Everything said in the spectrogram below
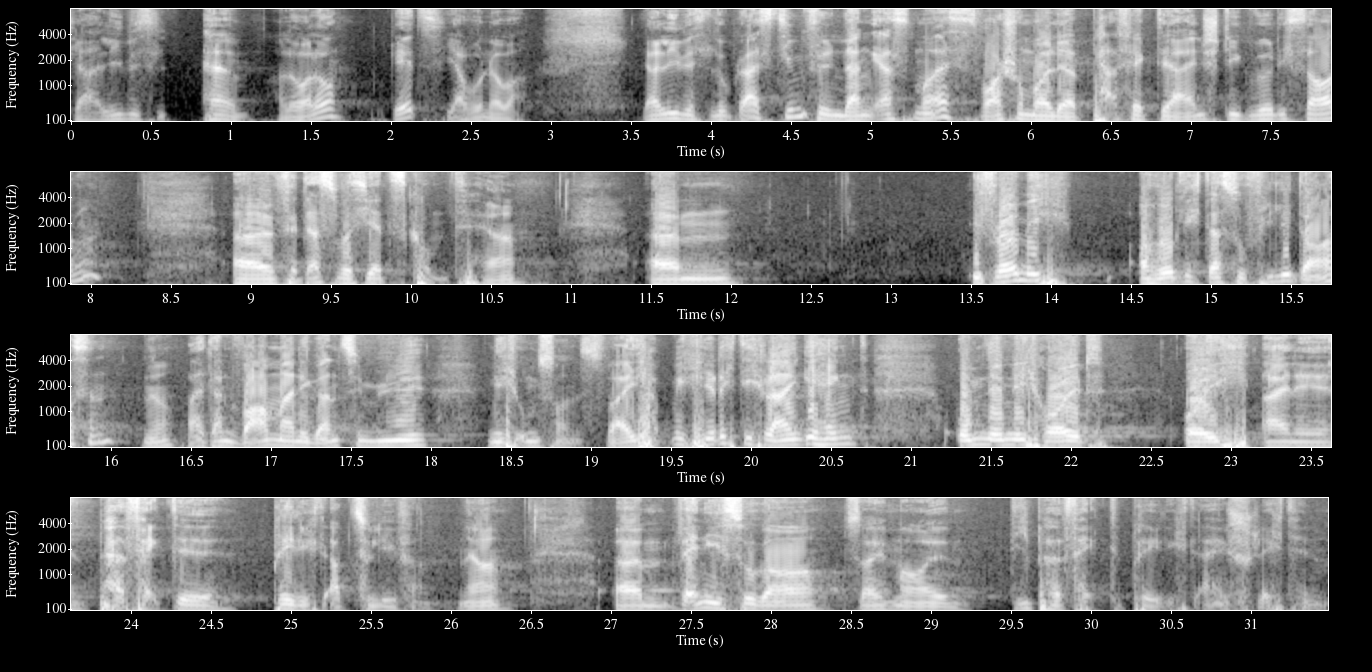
Ja, liebes, äh, hallo, hallo, geht's? Ja, wunderbar. Ja, liebes Lukas-Team, vielen Dank erstmal. Es war schon mal der perfekte Einstieg, würde ich sagen, äh, für das, was jetzt kommt. Ja. Ähm, ich freue mich auch wirklich, dass so viele da sind, ja, weil dann war meine ganze Mühe nicht umsonst. Weil ich habe mich hier richtig reingehängt, um nämlich heute euch eine perfekte Predigt abzuliefern. Ja. Ähm, wenn nicht sogar, sage ich mal, die perfekte Predigt eigentlich schlechthin.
